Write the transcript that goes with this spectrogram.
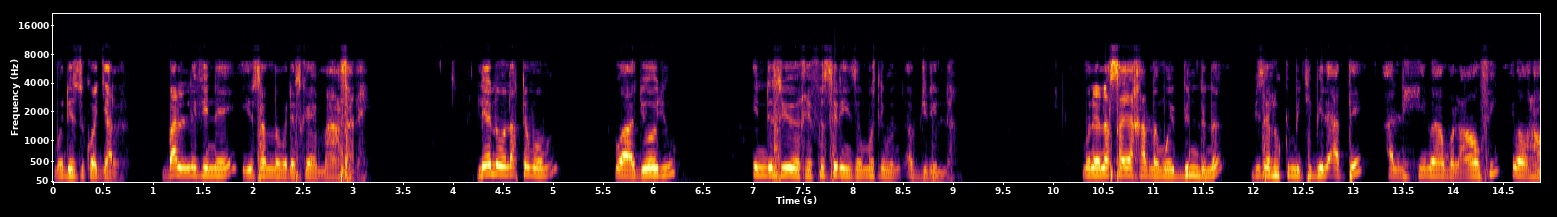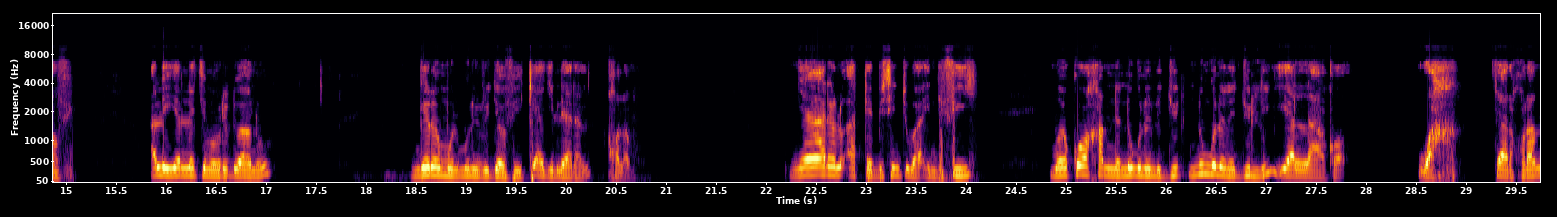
mu des ko jàll bal li fi ne yu sam na mu des koy maasale léen woo ndaxte moom waa jooju indi su yooxi fa sëriñ sa muslimun ab judil la mu ne na sa yaxal na mooy bind na bisal hukmi ci biir atte al imaamul awfi imaamul awfi ali yal na ci moom ridwaanu ngërëmul mu ni du jaw fii ki aji leeral xolam ñaareelu atte bi Sëriñ Tuubaa indi fii mooy koo xam ne nungu na ne ju nungu na ne julli yàllaa ko wax ci alxuraan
